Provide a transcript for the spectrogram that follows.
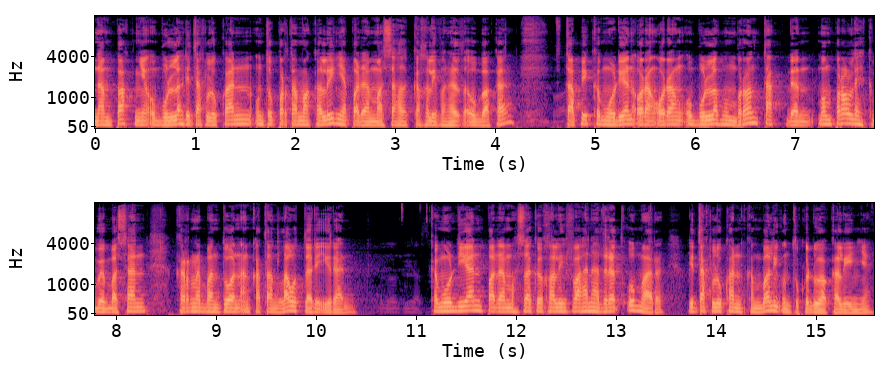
Nampaknya Ubullah ditaklukkan untuk pertama kalinya pada masa kekhalifahan Hadrat Abu Bakar, tetapi kemudian orang-orang Ubullah memberontak dan memperoleh kebebasan karena bantuan angkatan laut dari Iran. Kemudian pada masa kekhalifahan Hadrat Umar ditaklukkan kembali untuk kedua kalinya.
